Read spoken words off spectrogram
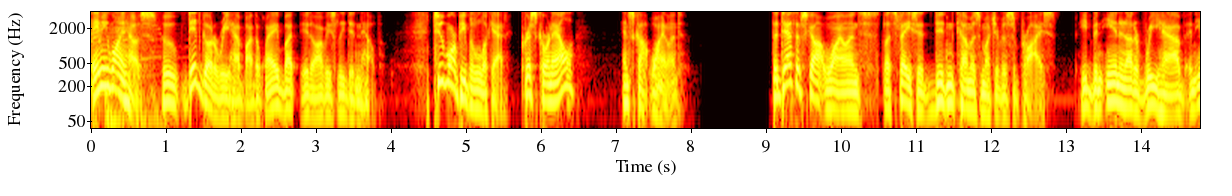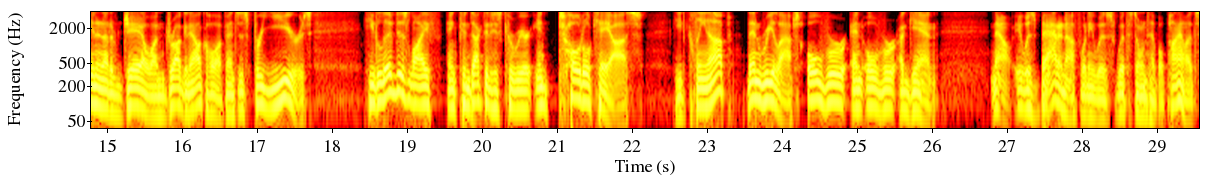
Amy Winehouse, who did go to rehab, by the way, but it obviously didn't help. Two more people to look at Chris Cornell and Scott Weiland. The death of Scott Weiland, let's face it, didn't come as much of a surprise. He'd been in and out of rehab and in and out of jail on drug and alcohol offenses for years. He lived his life and conducted his career in total chaos. He'd clean up, then relapse over and over again. Now, it was bad enough when he was with Stone Temple Pilots,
